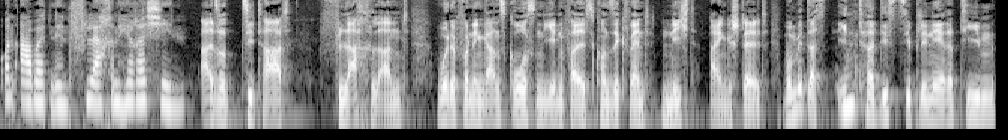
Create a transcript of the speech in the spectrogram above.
und arbeiten in flachen Hierarchien. Also Zitat Flachland wurde von den ganz Großen jedenfalls konsequent nicht eingestellt, womit das interdisziplinäre Team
